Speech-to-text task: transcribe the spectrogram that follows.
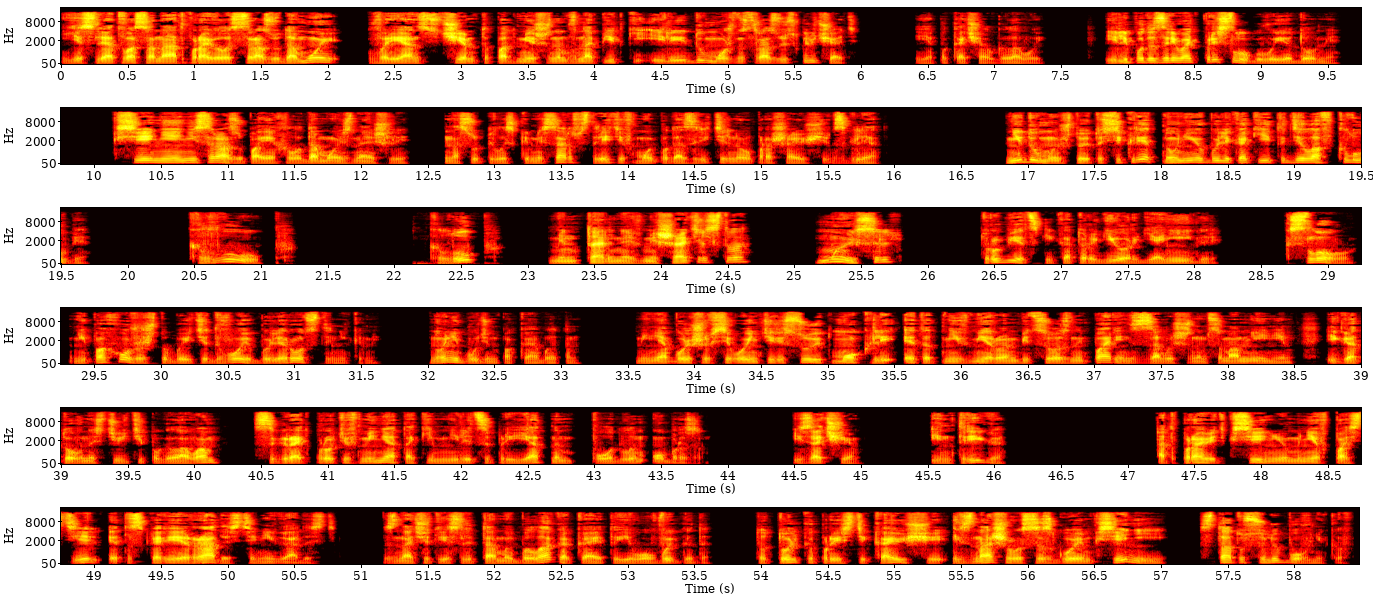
Если от вас она отправилась сразу домой, вариант с чем-то подмешанным в напитки или еду можно сразу исключать. Я покачал головой. Или подозревать прислугу в ее доме, Ксения не сразу поехала домой, знаешь ли, насупилась комиссар, встретив мой подозрительно вопрошающий взгляд. Не думаю, что это секрет, но у нее были какие-то дела в клубе. Клуб. Клуб? Ментальное вмешательство? Мысль. Трубецкий, который Георгий, а не Игорь. К слову, не похоже, чтобы эти двое были родственниками. Но не будем пока об этом. Меня больше всего интересует, мог ли этот не в меру амбициозный парень с завышенным самомнением и готовностью идти по головам сыграть против меня таким нелицеприятным, подлым образом. И зачем? Интрига? Отправить Ксению мне в постель — это скорее радость, а не гадость. Значит, если там и была какая-то его выгода, то только проистекающее из нашего с изгоем Ксении статуса любовников.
